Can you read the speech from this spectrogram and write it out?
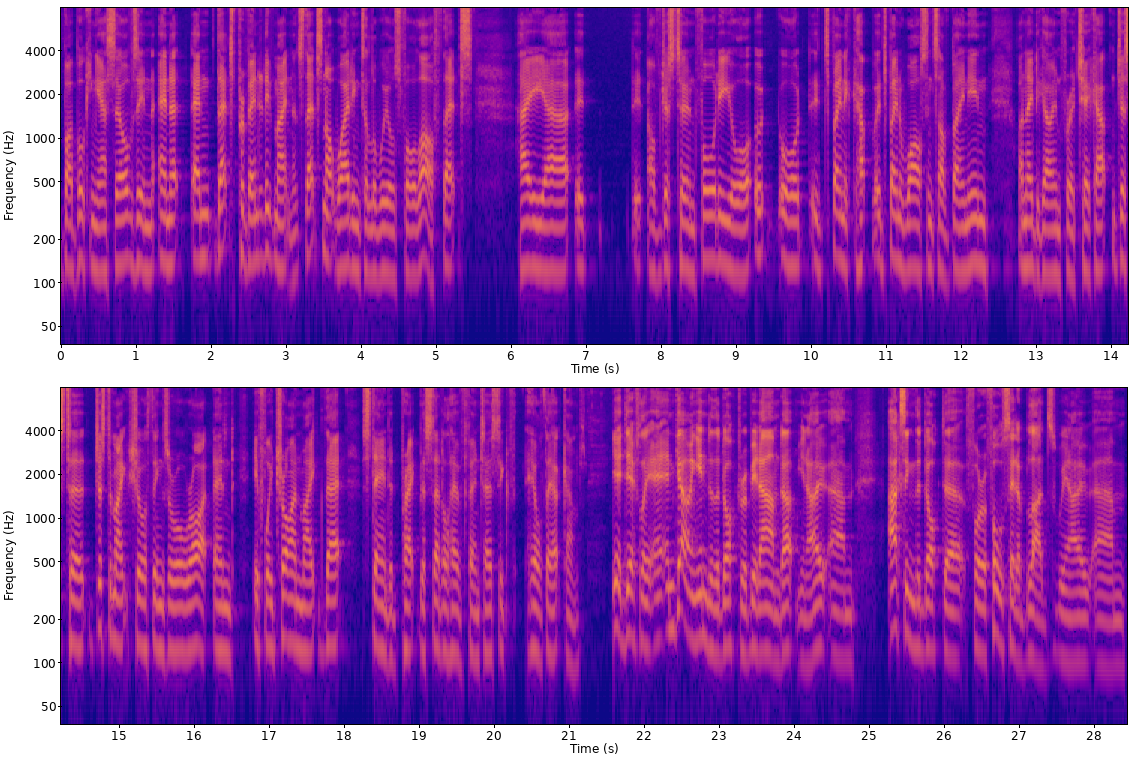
by booking ourselves in, and it, and that's preventative maintenance. That's not waiting till the wheels fall off. That's hey, uh, it, I've just turned forty, or or it's been a couple, it's been a while since I've been in. I need to go in for a checkup just to just to make sure things are all right. And if we try and make that standard practice, that'll have fantastic health outcomes. Yeah, definitely. And going into the doctor a bit armed up, you know, um, asking the doctor for a full set of bloods, you know, um,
